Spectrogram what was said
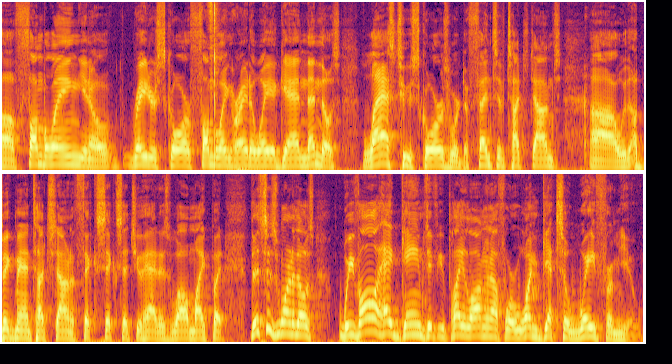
of fumbling. You know, Raiders score, fumbling right away again. Then those last two scores were defensive touchdowns uh, with a big man touchdown, a thick six that you had as well, Mike. But this is one of those we've all had games if you play long enough where one gets away from you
